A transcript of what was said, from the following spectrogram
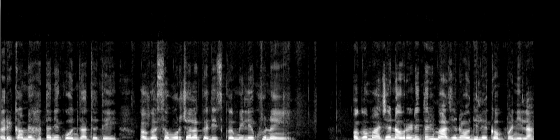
रिकाम्या हाताने कोण जातं ते? अगं समोरच्याला कधीच कमी लेखू नये. अगं माझ्या नवऱ्याने तरी माझं नाव दिलं कंपनीला.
